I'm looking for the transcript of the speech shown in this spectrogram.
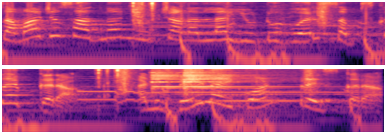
समाज साधना न्यूज चॅनलला यूट्यूबवर सबस्क्राईब करा आणि बेल आयकॉन प्रेस करा.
